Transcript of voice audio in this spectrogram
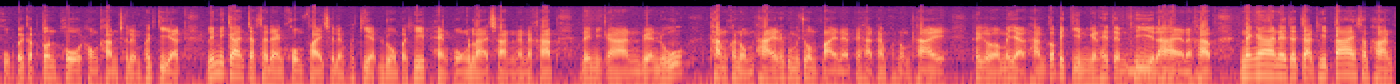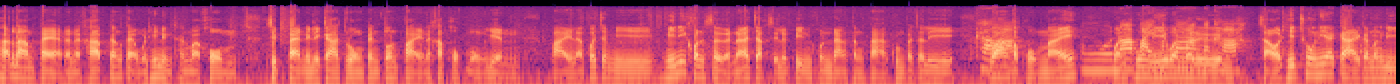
ผูกไว้กับต้นโพธิ์ทองคำเฉลิมพระเกียรติ และมีการจัดแสดงโคมไฟเฉลิมพระเกียรติดวงประทีปแห่งองค์ราชันนะครับได้มีการเรียนรู้ทำขนมไทยถ้าคุณผู้ชมไปเนี่ยไปหาทำขนมไทย ถ้าเกิดว่าไม่อยากทำก็ไปกินกันให้เต็มที่ได้นะครับในงานเนี่ยจะจัดที่ใต้สะพานพระราม8นะครับตั้งแต่วันที่ 1 ธันวาคม 18นาฬิกาตรงเป็นต้นไปนะครับ6โมงเย็น ไปแล้วก็จะมีมินิคอนเสิร์ตนะจากศิลปินคนดังต่างๆ คุณปัจจรีค่ะว่างกับผมไหมโอ้วัพรุ่งนี้น่าไปวันมะรืนมากๆนะคะเสาร์อาทิตย์ช่วงนี้อากาศกำลังดี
